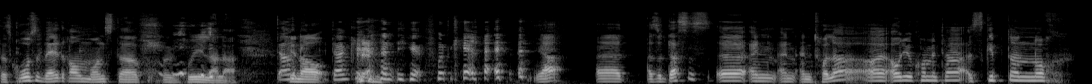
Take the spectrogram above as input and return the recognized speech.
Das große Weltraummonster äh, Guilala. Danke, Genau. Danke an die. Ja, äh, also das ist äh, ein, ein, ein toller äh, Audiokommentar. Es gibt dann noch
